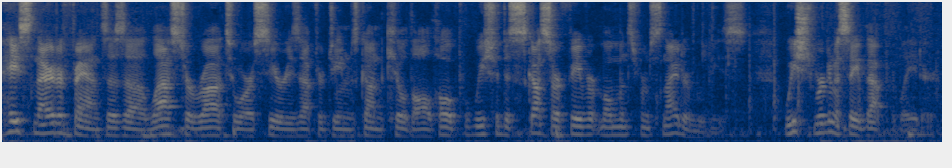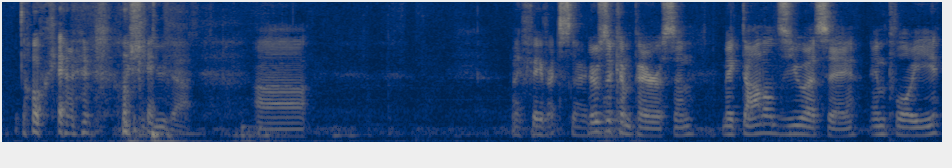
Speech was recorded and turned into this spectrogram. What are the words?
hey Snyder fans, as a last hurrah to our series after James Gunn killed all hope, we should discuss our favorite moments from Snyder movies. We sh- we're gonna save that for later. okay. we should Okay. do that. Uh, My favorite Snyder. Here's a comparison: McDonald's USA employee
